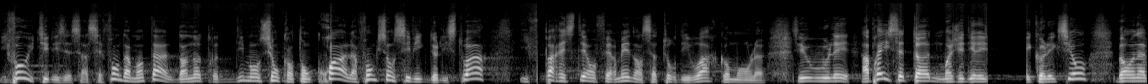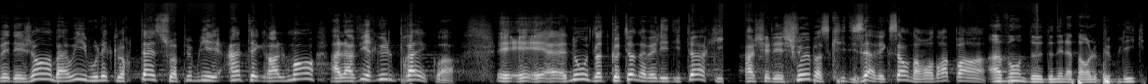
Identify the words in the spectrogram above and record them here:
il faut utiliser ça, c'est fondamental. Dans notre dimension, quand on croit à la fonction civique de l'histoire, il ne faut pas rester enfermé dans sa tour d'ivoire comme on le. Si vous voulez. Après, ils s'étonnent. Moi, j'ai dirigé des collections. Ben, on avait des gens, ben oui, ils voulaient que leur thèse soit publiée intégralement à la virgule près, quoi. Et, et- et, euh, nous, de l'autre côté, on avait l'éditeur qui arrachait les cheveux parce qu'il disait avec ça, on n'en vendra pas un. Avant de donner la parole au public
